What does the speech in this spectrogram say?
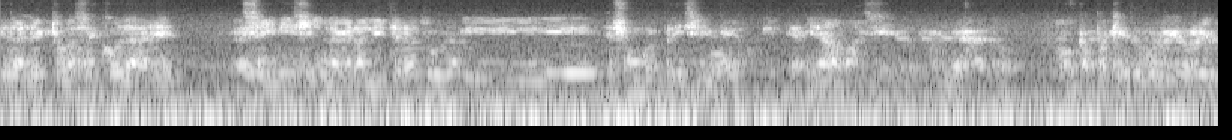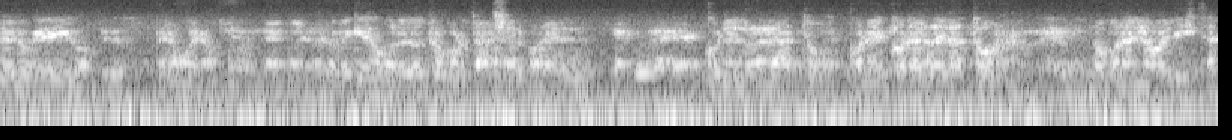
de las lecturas escolares se inicie en la gran literatura. Es un buen principio, y nada más. O capaz que es duro y horrible lo que digo, pero bueno, pero me quedo con el otro Cortázar, con el, con el relato, con el, con el relator, no con el novelista.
